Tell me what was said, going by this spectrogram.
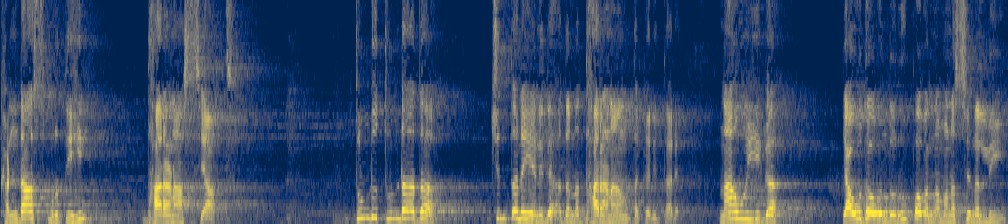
ಖಂಡಾಸ್ಮೃತಿ ಧಾರಣಾ ಸ್ಯಾತ್. ತುಂಡು ತುಂಡಾದ ಚಿಂತನೆ ಏನಿದೆ ಅದನ್ನು ಧಾರಣ ಅಂತ ಕರೀತಾರೆ. ನಾವು ಈಗ ಯಾವುದೋ ಒಂದು ರೂಪವನ್ನು ಮನಸ್ಸಿನಲ್ಲಿ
